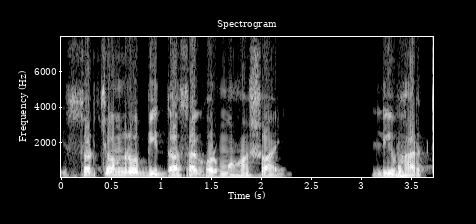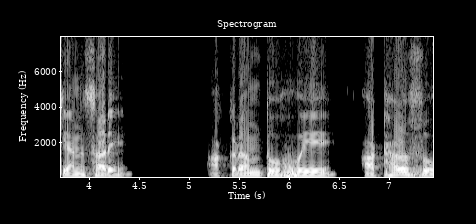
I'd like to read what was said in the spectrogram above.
ঈশ্বরচন্দ্র বিদ্যাসাগর মহাশয় লিভার ক্যান্সারে আক্রান্ত হয়ে আঠারোশো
